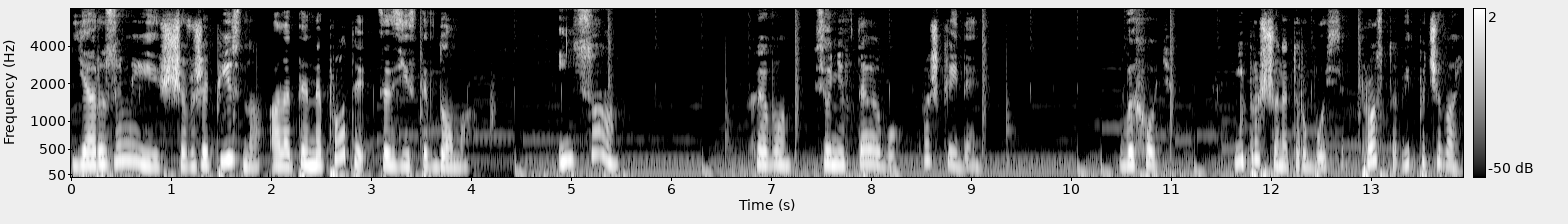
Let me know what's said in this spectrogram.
Я розумію, що вже пізно, але ти не проти це з'їсти вдома. Інсон. Хевон, сьогодні в тебе був важкий день. Виходь, ні про що не турбуйся, просто відпочивай.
